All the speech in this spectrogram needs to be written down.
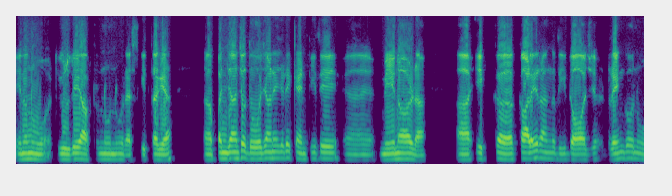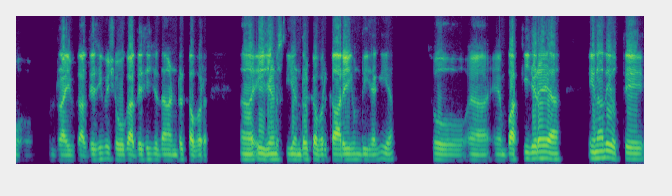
ਇਹਨਾਂ ਨੂੰ ਟਿਊਜ਼ਡੇ ਆਫਟਰਨੂਨ ਨੂੰ ਅਰੈਸਟ ਕੀਤਾ ਗਿਆ। ਪੰਜਾਂ ਚੋਂ ਦੋ ਜਾਣੇ ਜਿਹੜੇ ਕੈਂਟੀ ਤੇ ਮੇਨਰਡ ਆ ਇੱਕ ਕਾਲੇ ਰੰਗ ਦੀ ਡੌਜ ਡਰੈਂਗੋ ਨੂੰ ਉਹ ਡਰਾਈਵ ਕਰਦੇ ਸੀ ਵੀ ਸ਼ੋਅ ਕਰਦੇ ਸੀ ਜਿੱਦਾਂ ਅੰਡਰ ਕਵਰ ਏਜੰਟਸ ਦੀ ਅੰਡਰ ਕਵਰ ਕਾਰ ਹੀ ਹੁੰਦੀ ਹੈਗੀ ਆ। ਸੋ ਬਾਕੀ ਜਿਹੜੇ ਆ ਇਹਨਾਂ ਦੇ ਉੱਤੇ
